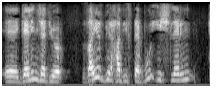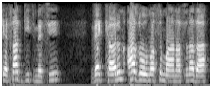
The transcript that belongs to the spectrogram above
e, gelince diyor zayıf bir hadiste bu işlerin kesat gitmesi ve karın az olması manasına da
